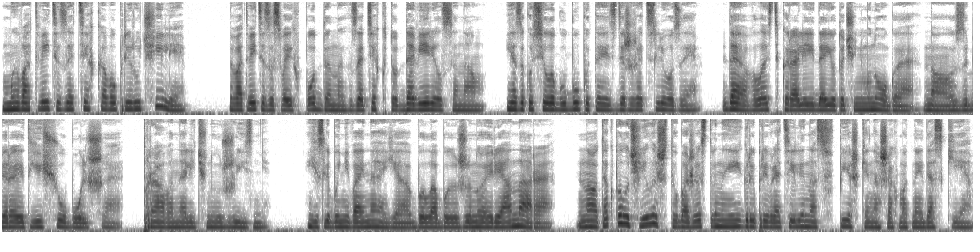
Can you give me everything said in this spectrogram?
мы в ответе за тех, кого приручили, в ответе за своих подданных, за тех, кто доверился нам. Я закусила губу, пытаясь сдержать слезы. Да, власть королей дает очень много, но забирает еще больше право на личную жизнь. Если бы не война, я была бы женой Рионара. Но так получилось, что божественные игры превратили нас в пешки на шахматной доске.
